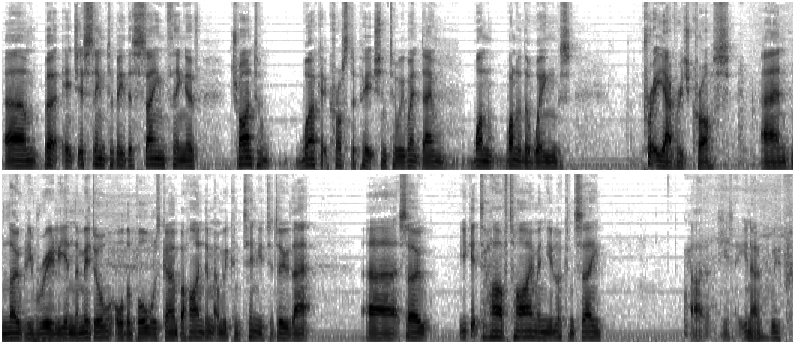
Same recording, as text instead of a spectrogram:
Um, but it just seemed to be the same thing of trying to work it across the pitch until we went down one one of the wings, pretty average cross, and nobody really in the middle, or the ball was going behind them, and we continued to do that. Uh, so you get to half time and you look and say, uh, you, you, know, we've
